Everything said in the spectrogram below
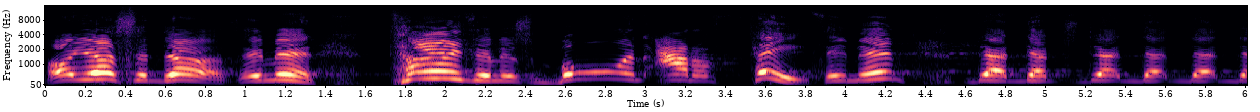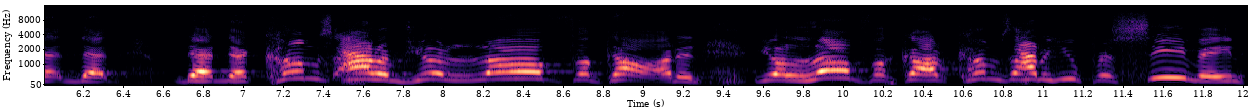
Oh, yes, it does. Amen. Tithing is born out of faith. Amen. That, that, that, that, that, that, that, that, that comes out of your love for God. And your love for God comes out of you perceiving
